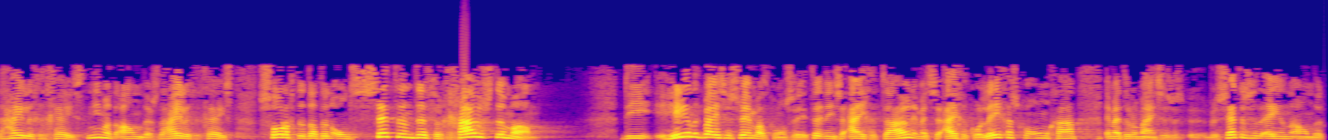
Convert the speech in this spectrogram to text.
De Heilige Geest, niemand anders, de Heilige Geest, zorgde dat een ontzettende, verguisde man, die heerlijk bij zijn zwembad kon zitten en in zijn eigen tuin en met zijn eigen collega's kon omgaan en met de Romeinse eh, bezetters het een en ander,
